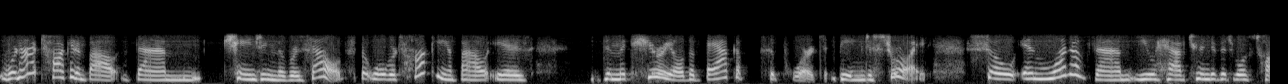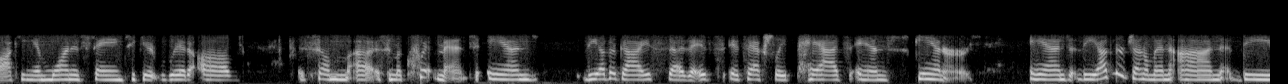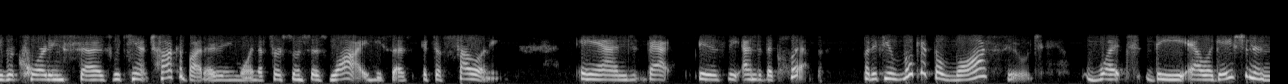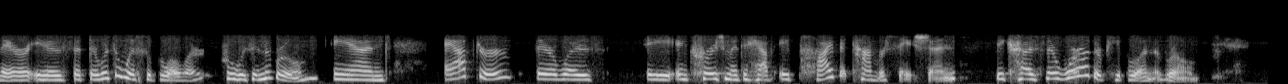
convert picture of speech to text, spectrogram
we're not talking about them changing the results, but what we're talking about is the material, the backup support being destroyed. So in one of them, you have two individuals talking, and one is saying to get rid of some uh, some equipment, and the other guy said it's it's actually pads and scanners. And the other gentleman on the recording says we can't talk about it anymore. And the first one says why? And he says it's a felony, and that is the end of the clip. But if you look at the lawsuit, what the allegation in there is that there was a whistleblower who was in the room, and after there was a encouragement to have a private conversation because there were other people in the room,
